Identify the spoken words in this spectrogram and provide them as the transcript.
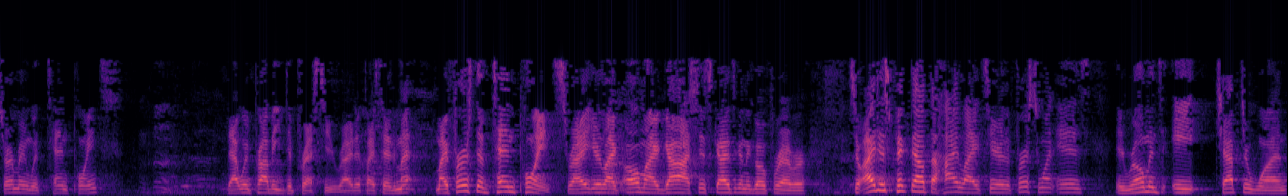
sermon with 10 points, that would probably depress you, right? If I said my, my first of 10 points, right? You're like, oh my gosh, this guy's going to go forever. So I just picked out the highlights here. The first one is in Romans 8, chapter 1,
